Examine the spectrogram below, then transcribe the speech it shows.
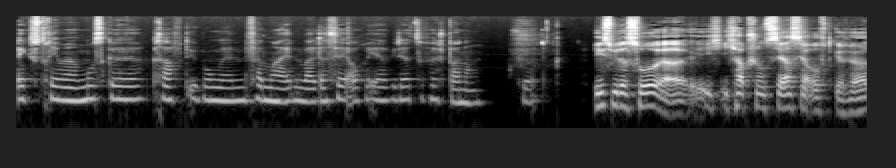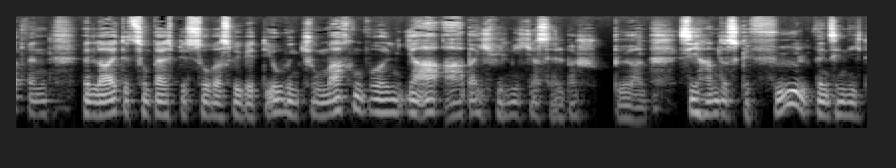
extreme Muskelkraftübungen vermeiden, weil das ja auch eher wieder zur Verspannung führt. Ist wieder so, äh, ich, ich habe schon sehr, sehr oft gehört, wenn, wenn Leute zum Beispiel sowas wie WTO Wing Chun machen wollen, ja, aber ich will mich ja selber spüren. Sie haben das Gefühl, wenn sie nicht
